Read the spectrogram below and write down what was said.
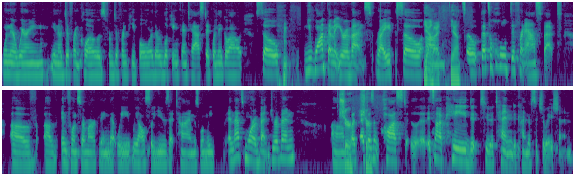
when they're wearing you know different clothes from different people or they're looking fantastic when they go out. So you want them at your events right? So yeah. um, right. yeah. so that's a whole different aspect of of influencer marketing that we we also use at times when we and that's more event driven um, sure, but that sure. doesn't cost it's not a paid to attend kind of situation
